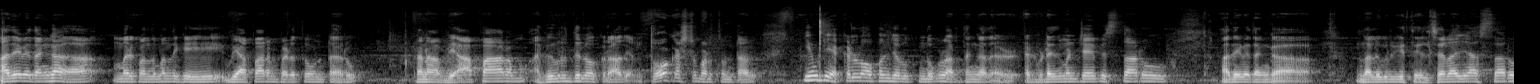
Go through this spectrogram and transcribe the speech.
అదేవిధంగా మరి కొంతమందికి వ్యాపారం పెడుతూ ఉంటారు. తన వ్యాపారం అభివృద్ధిలోకి రాదు ఎంతో కష్టపడుతుంటారు. ఏమిటి ఎక్కడ లోపం జరుగుతుందో కూడా అర్థం కాదు. అడ్వర్టైజ్మెంట్ చేపిస్తారు అదేవిధంగా నలుగురికి తెలిసేలా చేస్తారు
